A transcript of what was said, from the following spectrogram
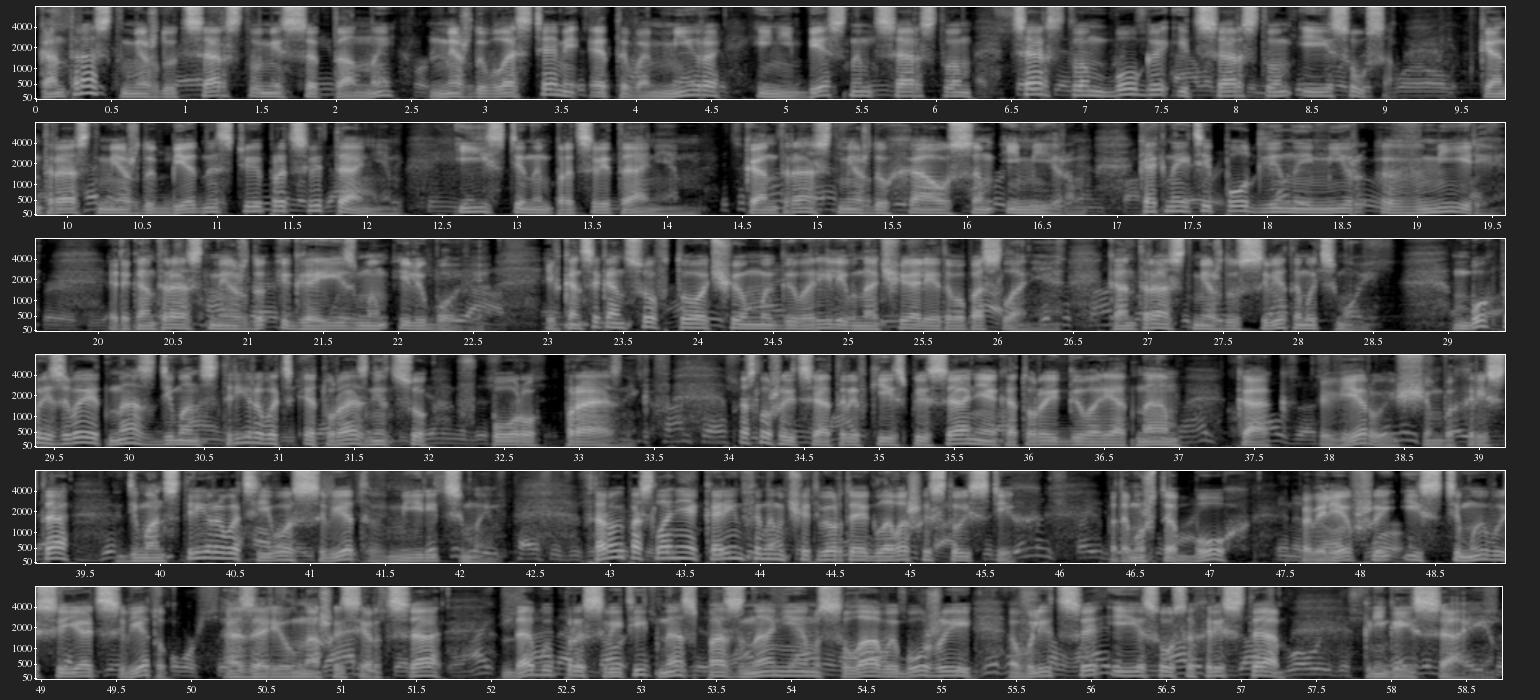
Контраст между царствами сатаны, между властями этого мира и небесным царством, царством Бога и царством Иисуса. Контраст между бедностью и процветанием, истинным процветанием. Контраст между хаосом и миром. Как найти подлинный мир в мире? Это контраст между эгоизмом и любовью. И в конце концов, то, о чем мы говорили в начале этого послания, контраст между светом и тьмой. Бог призывает нас демонстрировать эту разницу в пору праздников. Послушайте отрывки из Писания, которые говорят нам, как верующим во Христа демонстрировать Его свет в мире тьмы. Второе послание Коринфянам, 4 глава, 6 стих. «Потому что Бог повелевший из тьмы высиять свету, озарил наши сердца, дабы просветить нас познанием славы Божией в лице Иисуса Христа. Книга Исаии.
